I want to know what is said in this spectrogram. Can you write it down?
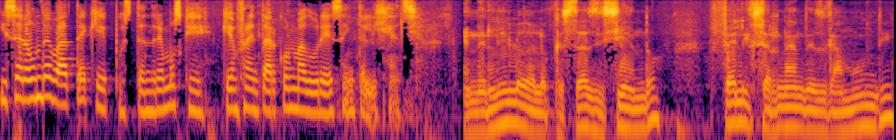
y será un debate que pues tendremos que, que enfrentar con madurez e inteligencia. En el hilo de lo que estás diciendo, Félix Hernández Gamundi,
